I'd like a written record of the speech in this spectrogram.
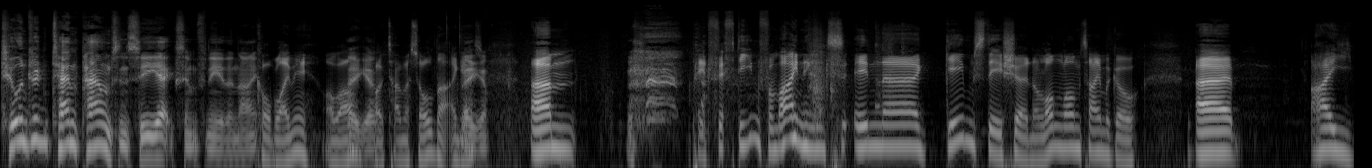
Two hundred and ten pounds in CEX Symphony of the Night. can't blame me. Oh well, There you go. about time I sold that, I There guess. you go. Um, paid fifteen for mine in, in uh, Game Station a long, long time ago. Uh, I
